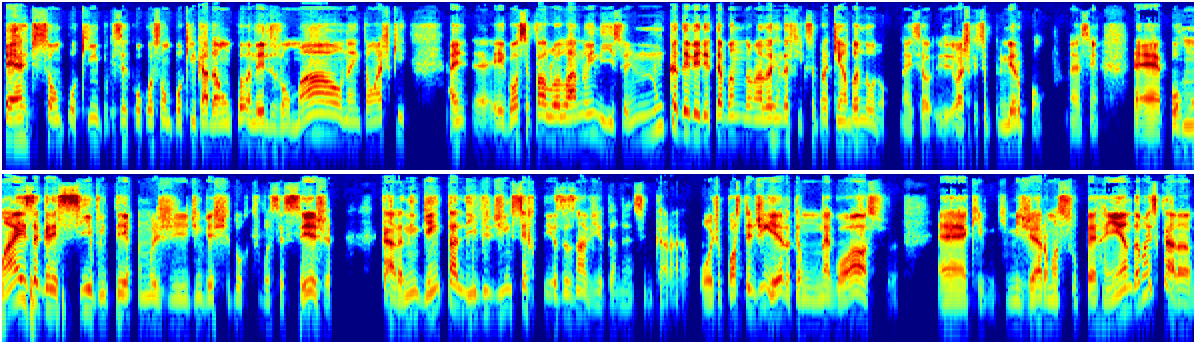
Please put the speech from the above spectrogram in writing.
perde só um pouquinho, porque você colocou só um pouquinho cada um quando eles vão mal, né? Então, acho que, é, é igual você falou lá no início, a gente nunca deveria ter abandonado a renda fixa para quem abandonou. Né? Esse é, eu acho que esse é o primeiro ponto. Né? Assim, é, por mais agressivo em termos de, de investidor que você seja, cara, ninguém está livre de incertezas na vida, né? Assim, cara, hoje eu posso ter dinheiro, ter um negócio é, que, que me gera uma super renda, mas, cara,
